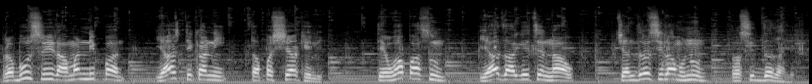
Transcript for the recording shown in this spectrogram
प्रभू श्रीरामांनी पण याच ठिकाणी तपस्या केली. तेव्हापासून या जागेचे नाव चंद्रशिला म्हणून प्रसिद्ध झाले.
